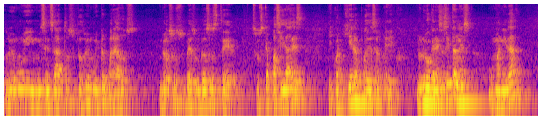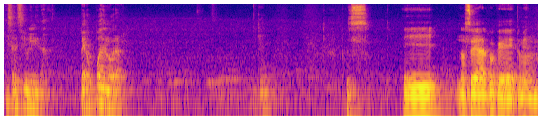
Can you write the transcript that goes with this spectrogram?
los veo muy, muy sensatos, los veo muy preparados, veo sus, veo sus, veo sus, este, sus capacidades y cualquiera puede ser médico. Lo único que necesitan es humanidad y sensibilidad, pero pueden lograrlo. Pues, y no sé, algo que también,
